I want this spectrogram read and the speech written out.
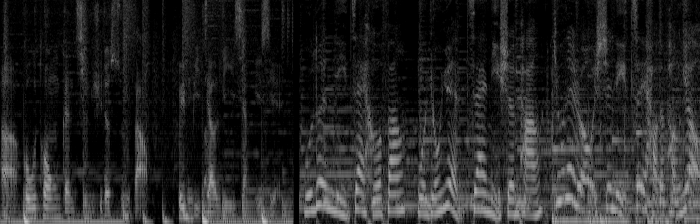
啊沟通跟情绪的疏导，会比较理想一些。无论你在何方，我永远在你身旁。优内容是你最好的朋友。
